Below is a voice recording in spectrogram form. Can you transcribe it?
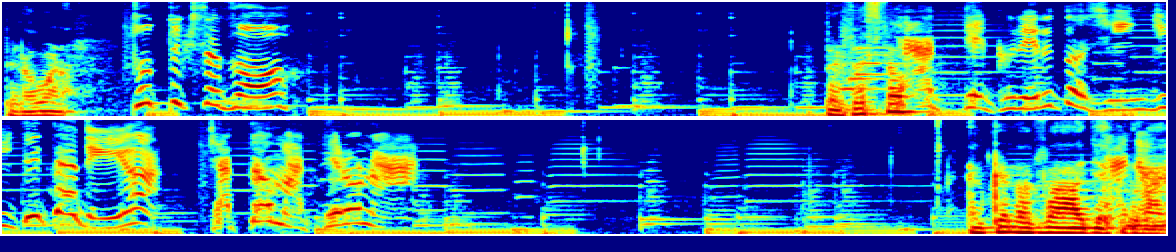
pero bueno. Perfecto. El que nos va a ayudar.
